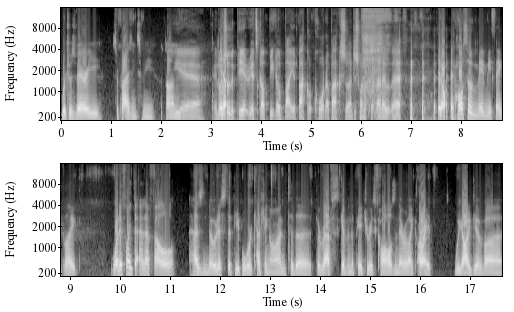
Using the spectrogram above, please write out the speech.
which was very surprising to me. Um, yeah, and it- also the Patriots got beat up by a backup quarterback, so I just want to put that out there. it it also made me think like, what if like the NFL has noticed that people were catching on to the the refs giving the Patriots calls, and they were like, all right, we got to give uh,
